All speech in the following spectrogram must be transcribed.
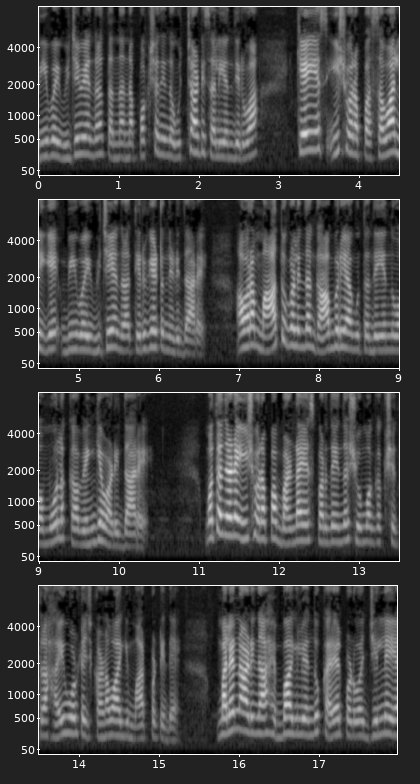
ಬಿವೈ ವಿಜಯೇಂದ್ರ ತನ್ನನ್ನು ಪಕ್ಷದಿಂದ ಉಚ್ಚಾಟಿಸಲಿ ಎಂದಿರುವ ಕೆಎಸ್ ಈಶ್ವರಪ್ಪ ಸವಾಲಿಗೆ ಬಿವೈ ವಿಜಯೇಂದ್ರ ತಿರುಗೇಟು ನೀಡಿದ್ದಾರೆ. ಅವರ ಮಾತುಗಳಿಂದ ಗಾಬರಿಯಾಗುತ್ತದೆ ಎನ್ನುವ ಮೂಲಕ ವ್ಯಂಗ್ಯವಾಡಿದ್ದಾರೆ. ಮತ್ತೊಂದೆಡೆ ಈಶ್ವರಪ್ಪ ಬಂಡಾಯ ಸ್ಪರ್ಧೆಯಿಂದ ಶಿವಮೊಗ್ಗ ಕ್ಷೇತ್ರ ಹೈ ವೋಲ್ಟೇಜ್ ಕಣವಾಗಿ ಮಾರ್ಪಟ್ಟಿದೆ. ಮಲೆನಾಡಿನ ಹೆಬ್ಬಾಗಿಲು ಎಂದು ಕರೆಯಲ್ಪಡುವ ಜಿಲ್ಲೆಯ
